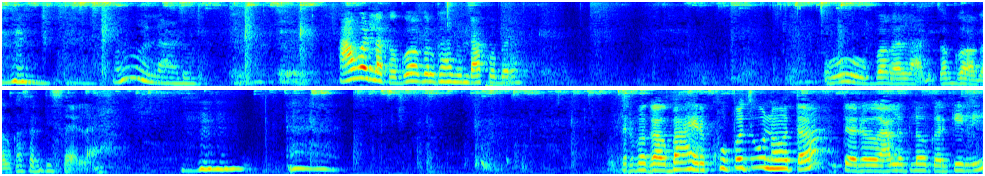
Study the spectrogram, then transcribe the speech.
ओ लाडू. आवडला का? गॉगल घालून दाखव बरं. ओ बघा लाडूचा गॉगल कसा दिसायला तर बघा बाहेर खूपच ऊन होतं तर आलत लवकर केली.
